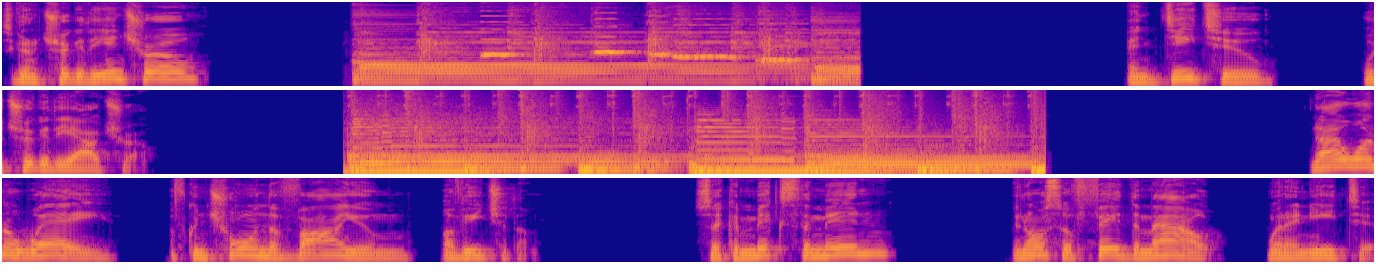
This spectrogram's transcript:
is going to trigger the intro. And D2 will trigger the outro. Now I want a way of controlling the volume of each of them. So I can mix them in and also fade them out when I need to.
